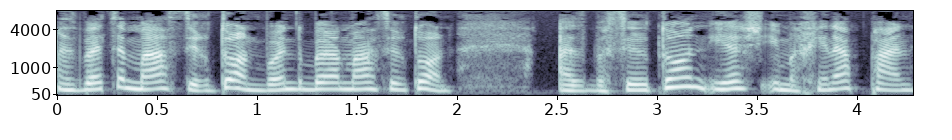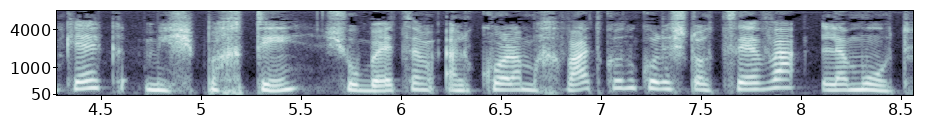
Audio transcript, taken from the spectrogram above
אז בעצם מה הסרטון בואי נדבר על מה הסרטון אז בסרטון יש היא מכינה פנקק משפחתי שהוא בעצם על כל המחבת קודם כל יש לו צבע למות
